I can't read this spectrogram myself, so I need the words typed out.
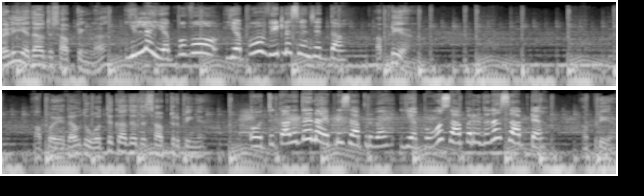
வெளியே ஏதாவது சாப்பிட்டீங்களா? இல்ல எப்பவும் எப்பவும் வீட்ல செஞ்சதுதான். அப்படியா? அப்போ ஏதாவது ஒத்துக்காததை சாப்பிட்ருப்பீங்க ஒத்துக்காததை நான் எப்படி சாப்பிடுவேன்? எப்பவும் சாப்பிடுறதை தான் சாப்பிட்டேன். அப்படியா?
